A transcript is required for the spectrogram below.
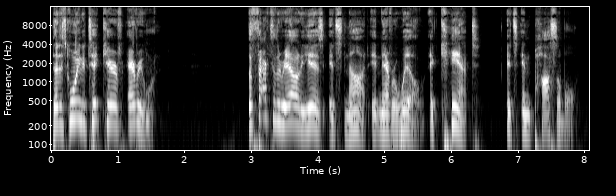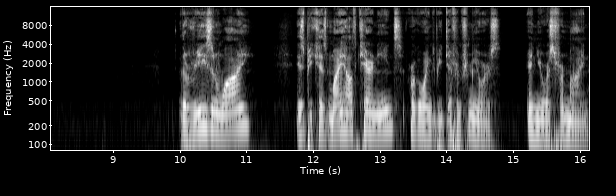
that is going to take care of everyone. The fact of the reality is, it's not. It never will. It can't. It's impossible. The reason why is because my healthcare needs are going to be different from yours and yours from mine.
